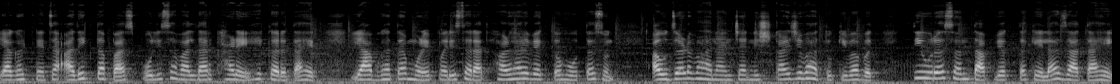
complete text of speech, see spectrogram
या घटनेचा अधिक तपास पोलीस हवालदार खाडे हे करत आहेत. या अपघातामुळे परिसरात हळहळ व्यक्त होत असून अवजड वाहनांच्या निष्काळजी वाहतुकीबाबत तीव्र संताप व्यक्त केला जात आहे.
